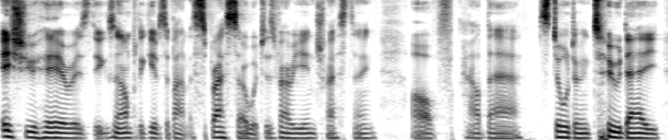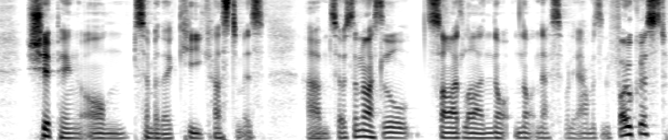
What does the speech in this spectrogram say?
issue here is the example he gives about espresso, which is very interesting, of how they're still doing two day shipping on some of their key customers. Um, so it's a nice little sideline, not not necessarily Amazon focused.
